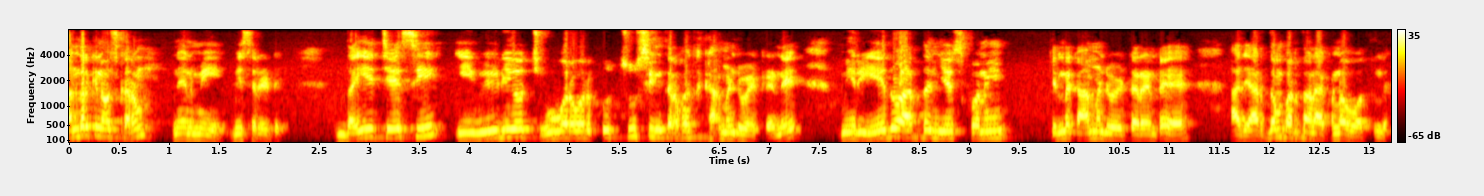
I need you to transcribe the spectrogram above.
అందరికీ నమస్కారం. నేను మీ విసిరెడ్డి. దయచేసి ఈ వీడియో చివరి వరకు చూసిన తర్వాత కామెంట్ పెట్టండి. మీరు ఏదో అర్థం చేసుకొని కింద కామెంట్ పెట్టారంటే అది అర్థం పర్థం లేకుండా పోతుంది.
